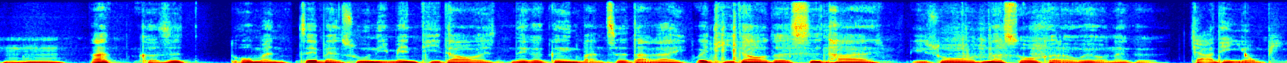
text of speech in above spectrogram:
嗯哼。那可是我们这本书里面提到那个更衣版，这大概会提到的是他，比如说那时候可能会有那个家庭用品。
